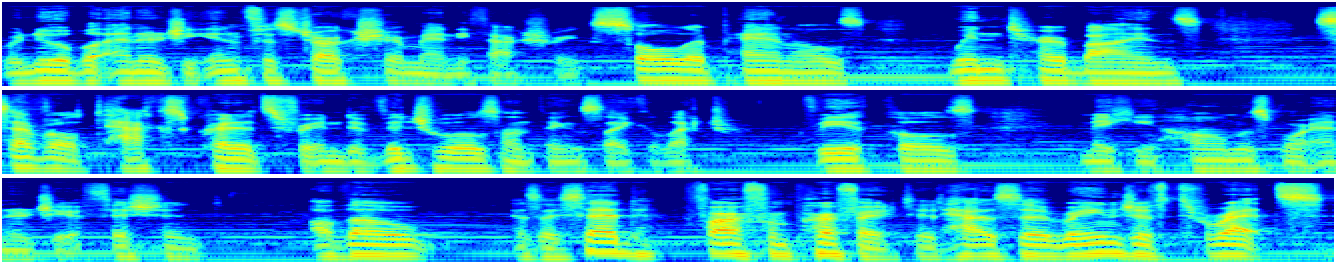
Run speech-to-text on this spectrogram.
renewable energy infrastructure, manufacturing solar panels, wind turbines, several tax credits for individuals on things like electric vehicles, making homes more energy efficient. Although, as I said, far from perfect, it has a range of threats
